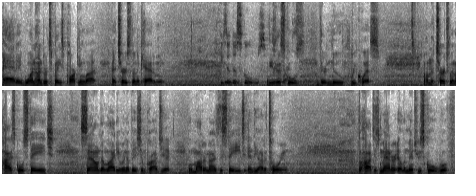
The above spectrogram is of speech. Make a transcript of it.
add a 100-space parking lot at Churchland Academy. These are the schools. These are the schools, their new requests. On the Churchland High School stage, sound and lighting renovation project will modernize the stage and the auditorium. The Hodges Manor Elementary School roof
